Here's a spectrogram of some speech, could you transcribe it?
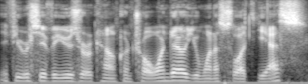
If you receive a user account control window, you want to select yes.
